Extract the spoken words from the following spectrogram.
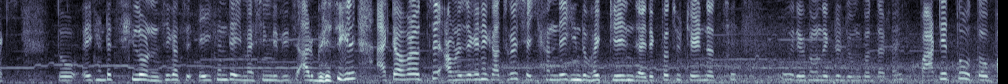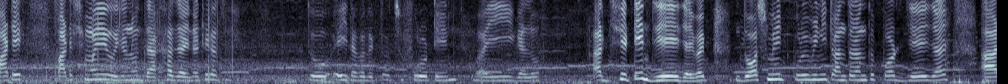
একই। তো এইখানটা ছিল না, ঠিক আছে? এইখানটা এই মেশিন দিয়ে দিচ্ছে আর বেসিক্যালি একটা ব্যাপার হচ্ছে, আমরা যেখানে কাজ করি, সেইখান দিয়েই কিন্তু ভাই ট্রেন যায়। দেখতে পাচ্ছ ট্রেন যাচ্ছে। ওই দেখো, তোমাদের একটু জুম করে দেখাই। পাটের তো তো পাটের পাটের সময় ওই জন্য দেখা যায় না, ঠিক আছে? তো এই দেখো, দেখতে পাচ্ছ, পুরো ট্রেন ভাই গেল। আর সে ট্রেন যেয়ে যায়, ভাই দশ মিনিট, কুড়ি মিনিট অন্তর অন্তর পর যেয়ে যায়। আর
